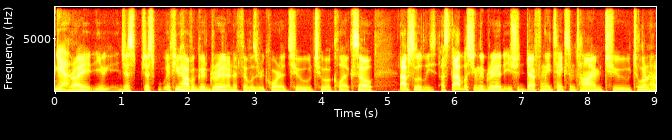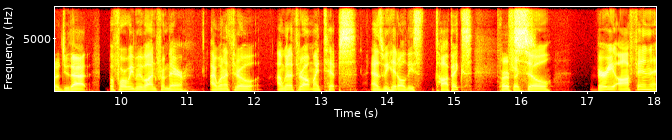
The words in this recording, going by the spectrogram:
Yeah. right you just just if you have a good grid and if it was recorded to to a click so absolutely establishing the grid you should definitely take some time to to learn how to do that Before we move on from there, I want to throw I'm going to throw out my tips as we hit all these topics. perfect So, very often,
